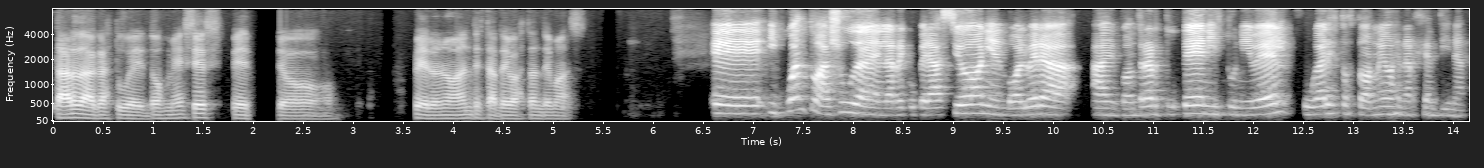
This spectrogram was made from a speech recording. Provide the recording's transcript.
tarda, acá estuve dos meses, pero pero, no, antes tardé bastante más. Eh, ¿Y cuánto ayuda en la recuperación y en volver a, encontrar tu tenis, tu nivel, jugar estos torneos en Argentina?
